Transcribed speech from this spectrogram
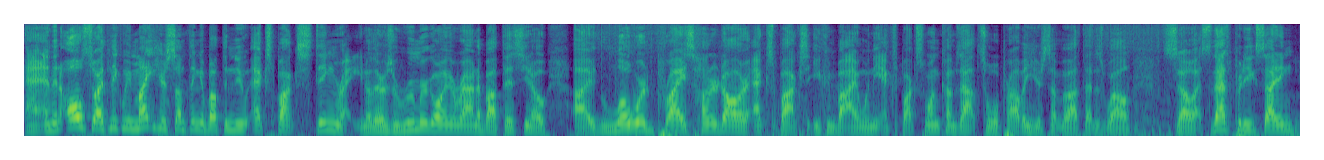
And, and, then also, I think we might hear something about the new Xbox Stingray. You know, there's a rumor going around about this, you know, uh, lowered price $100 Xbox that you can buy when the Xbox One comes out. So we'll probably hear something about that as well. So, uh, so that's pretty exciting.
